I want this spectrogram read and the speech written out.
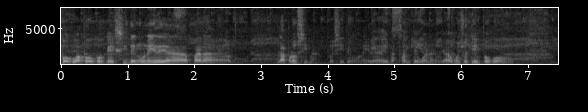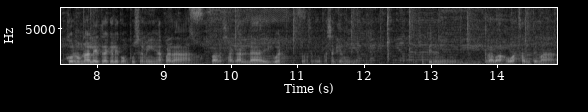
poco a poco. Que sí tengo una idea para, la próxima, pues sí, tengo una idea ahí bastante buena. Lleva mucho tiempo con, una letra que le compuse a mi hija para, sacarla y bueno, pues lo que pasa es que eso tiene un trabajo bastante más,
